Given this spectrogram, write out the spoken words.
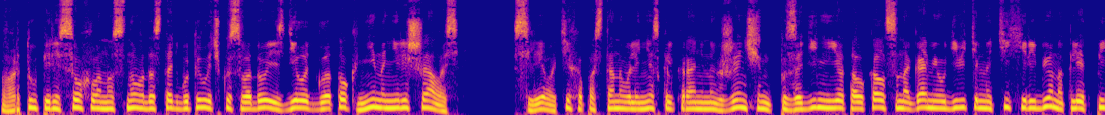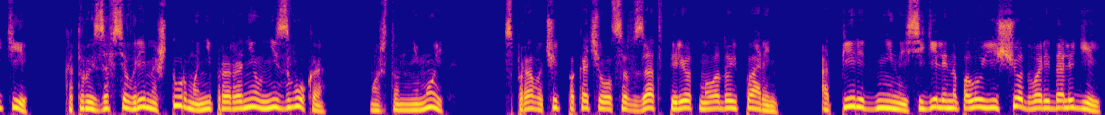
Во рту пересохло, но снова достать бутылочку с водой и сделать глоток Нина не решалась. Слева тихо постановали несколько раненых женщин, позади нее толкался ногами удивительно тихий ребенок лет пяти который за все время штурма не проронил ни звука. Может, он не мой? Справа чуть покачивался взад-вперед молодой парень, а перед Ниной сидели на полу еще два ряда людей.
